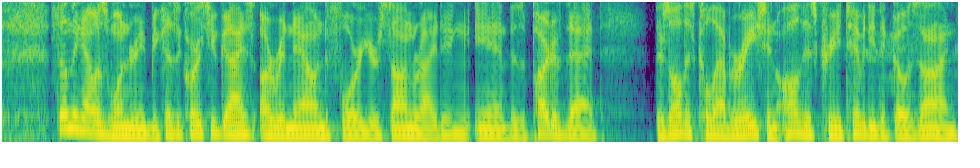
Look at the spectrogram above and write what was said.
Something I was wondering because, of course, you guys are renowned for your songwriting, and as a part of that, there's all this collaboration, all this creativity that goes on.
